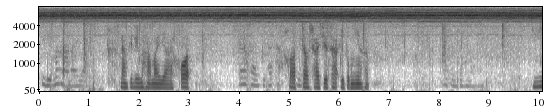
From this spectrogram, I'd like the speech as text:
สิริมหามายานางสิริมหามายาคลอดเจ้าชายสิทธัตถะคลอดเจ้าชายศิรษะอยู่ตรงนี้นะครับเป็นจำลองนี่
